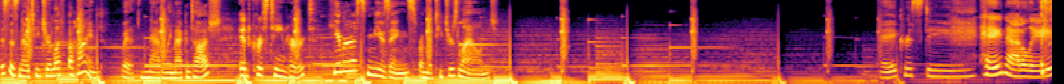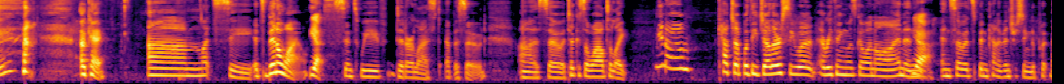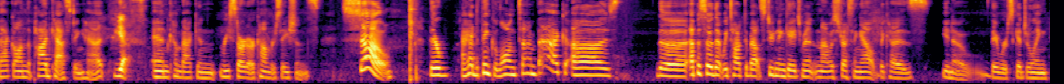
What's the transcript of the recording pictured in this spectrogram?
This is No Teacher Left Behind with Natalie McIntosh. And Christine Hurt. Humorous musings from the Teacher's Lounge. Hey, Christine. Hey, Natalie. Okay. Um, let's see. It's been a while yes. since we've did our last episode. Uh, so it took us a while to like, you know, catch up with each other, see what everything was going on, and Yeah. and so it's been kind of interesting to put back on the podcasting hat Yes. and come back and restart our conversations. So there, I had to think a long time back. Uh, the episode that we talked about student engagement, and I was stressing out because you know they were scheduling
